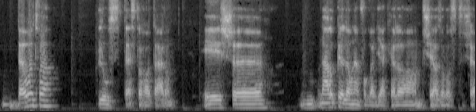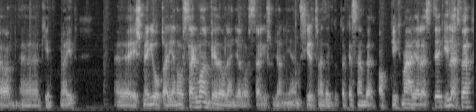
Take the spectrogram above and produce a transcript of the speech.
beoltva, plusz teszt a határon. És náluk például nem fogadják el a, se az orosz, se a kínait és még jó pár ilyen ország van, például Lengyelország is ugyanilyen sírtan ezek jutottak eszembe, akik már jelezték, illetve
